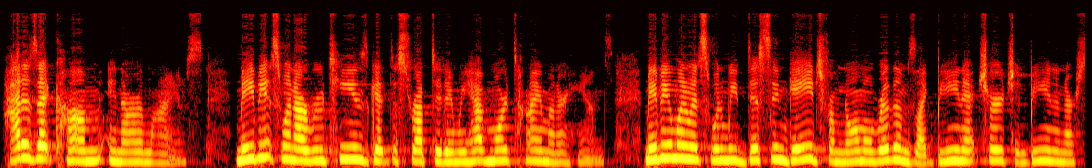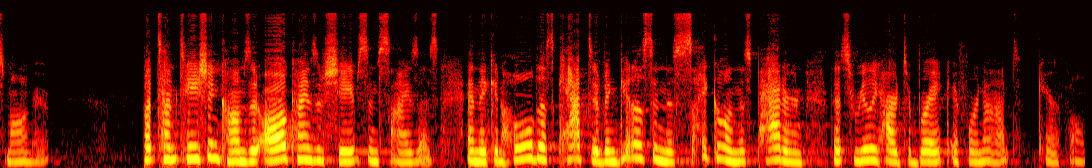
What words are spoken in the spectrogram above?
How does that come in our lives? Maybe it's when our routines get disrupted and we have more time on our hands. Maybe when it's when we disengage from normal rhythms like being at church and being in our small group. But temptation comes in all kinds of shapes and sizes, and they can hold us captive and get us in this cycle and this pattern that's really hard to break if we're not careful.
